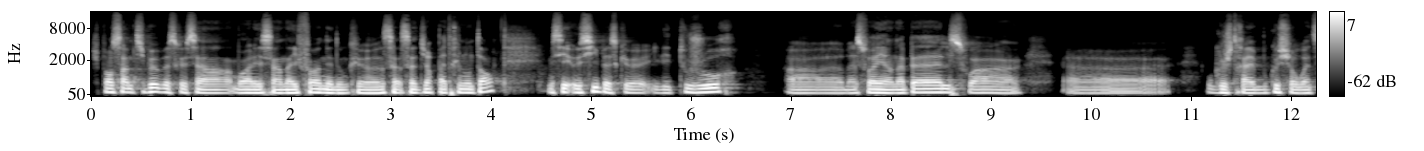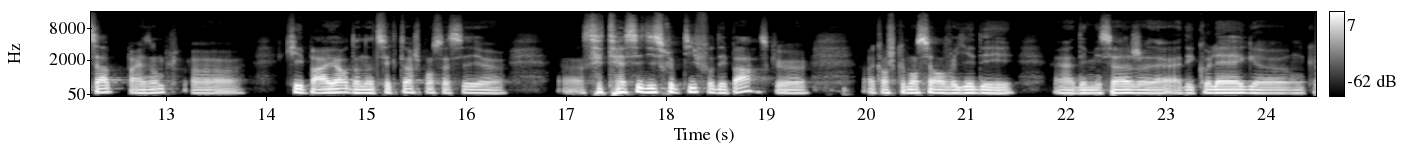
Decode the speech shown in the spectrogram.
je pense un petit peu parce que c'est un bon allez c'est un iPhone et donc euh, ça ça dure pas très longtemps, mais c'est aussi parce que il est toujours euh, bah, soit il y a un appel, soit euh, que je travaille beaucoup sur WhatsApp, par exemple, euh, qui est par ailleurs dans notre secteur, je pense, assez. Euh, euh c'était assez disruptif au départ, parce que quand je commençais à envoyer des, messages à, des collègues, donc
